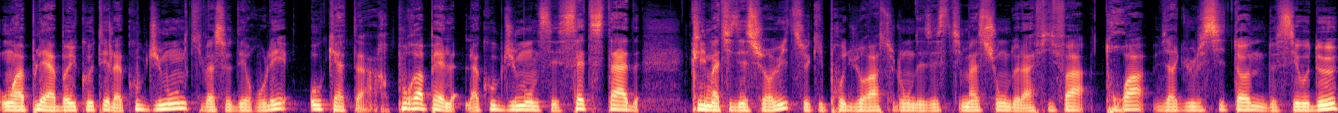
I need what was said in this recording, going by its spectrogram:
ont appelé à boycotter la Coupe du Monde qui va se dérouler au Qatar. Pour rappel, la Coupe du Monde c'est 7 stades climatisés sur 8, ce qui produira selon des estimations de la FIFA 3,6 tonnes de CO2,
